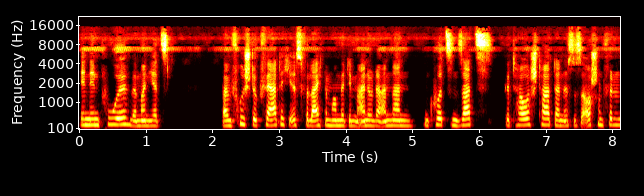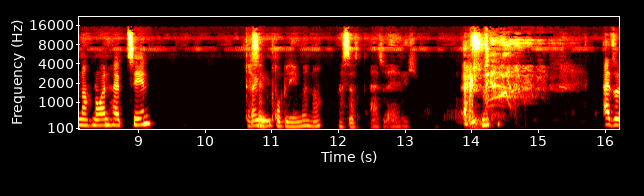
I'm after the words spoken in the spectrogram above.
in den Pool. Wenn man jetzt beim Frühstück fertig ist, vielleicht nochmal mit dem einen oder anderen einen kurzen Satz getauscht hat, dann ist es auch schon Viertel nach neun, halb zehn. Das dann, sind Probleme, ne? Das ist, also ehrlich. also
